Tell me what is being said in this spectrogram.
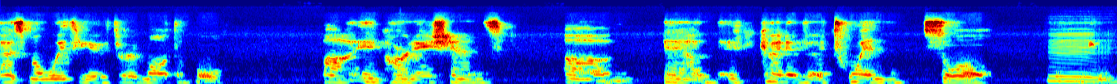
has been with you through multiple uh, incarnations, um, and kind of a twin soul mm.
